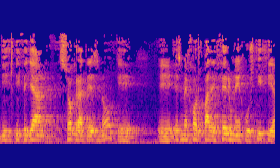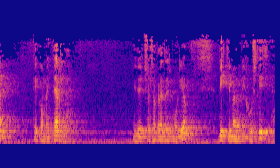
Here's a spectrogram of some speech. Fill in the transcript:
dice ya Sócrates, ¿no? Que eh, es mejor padecer una injusticia que cometerla. Y de hecho Sócrates murió víctima de una injusticia.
